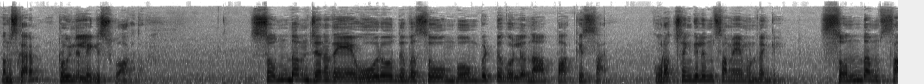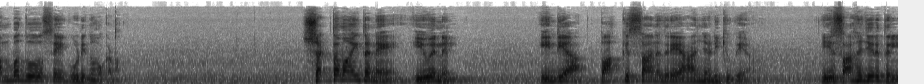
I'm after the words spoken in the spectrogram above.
നമസ്കാരം ട്രൂ ഇന്ത്യയിലേക്ക് സ്വാഗതം. സ്വന്തം ജനതയെ ഓരോ ദിവസവും ബോംബിട്ട് കൊല്ലുന്ന പാകിസ്ഥാൻ കുറച്ചെങ്കിലും സമയമുണ്ടെങ്കിൽ സ്വന്തം സമ്പദ് വ്യവസ്ഥയെ കൂടി നോക്കണം. ശക്തമായി തന്നെ യു എന്നിൽ ഇന്ത്യ പാകിസ്ഥാനെതിരെ ആഞ്ഞടിക്കുകയാണ്. ഈ സാഹചര്യത്തിൽ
